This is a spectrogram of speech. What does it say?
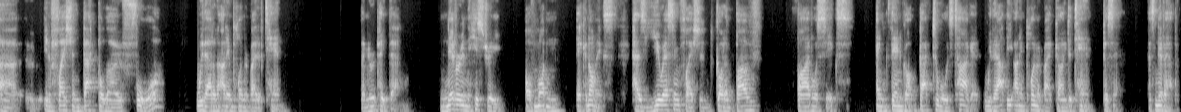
uh, inflation back below four without an unemployment rate of 10. Let me repeat that never in the history of modern economics has US inflation got above five or six and then got back towards target without the unemployment rate going to 10%. That's never happened.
